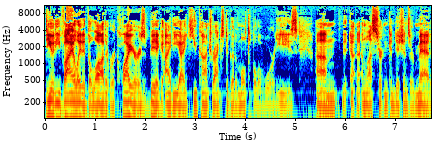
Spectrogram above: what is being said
DoD violated the law that requires big IDIQ contracts to go to multiple awardees um, unless certain conditions are met,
